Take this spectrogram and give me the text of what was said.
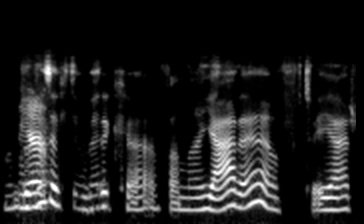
Want dat Ja. is echt een werk eh, van een jaar hè, of twee jaar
